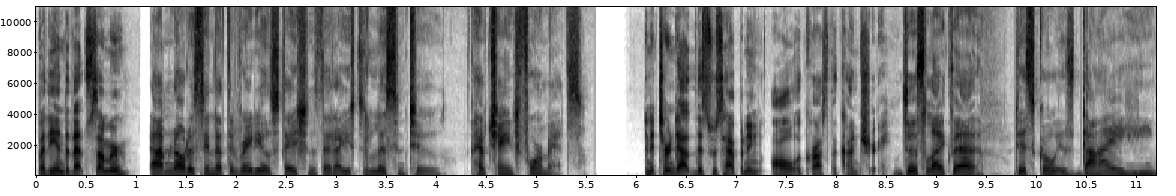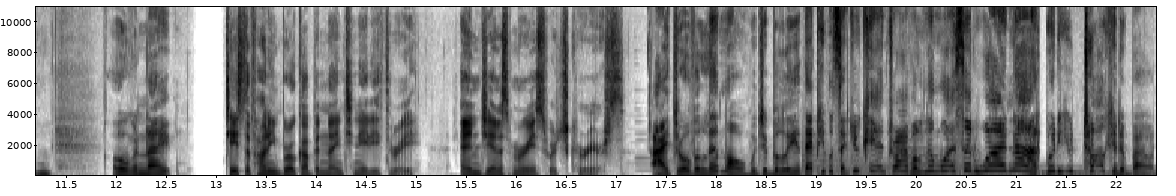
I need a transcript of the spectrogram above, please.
By the end of that summer, I'm noticing that the radio stations that I used to listen to have changed formats. And it turned out this was happening all across the country. Just like that. Disco is dying overnight. Taste of Honey broke up in 1983, and Janice Marie switched careers. I drove a limo. Would you believe that? People said, You can't drive a limo. I said, Why not? What are you talking about?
